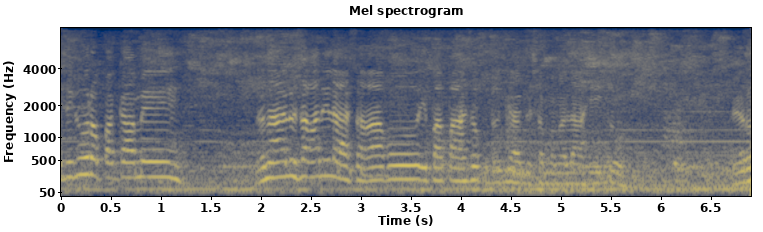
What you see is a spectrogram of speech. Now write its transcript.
siguro pag kami nanalo sa kanila, saka ako ipapasok doon nga doon sa mga lahi ko. Pero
